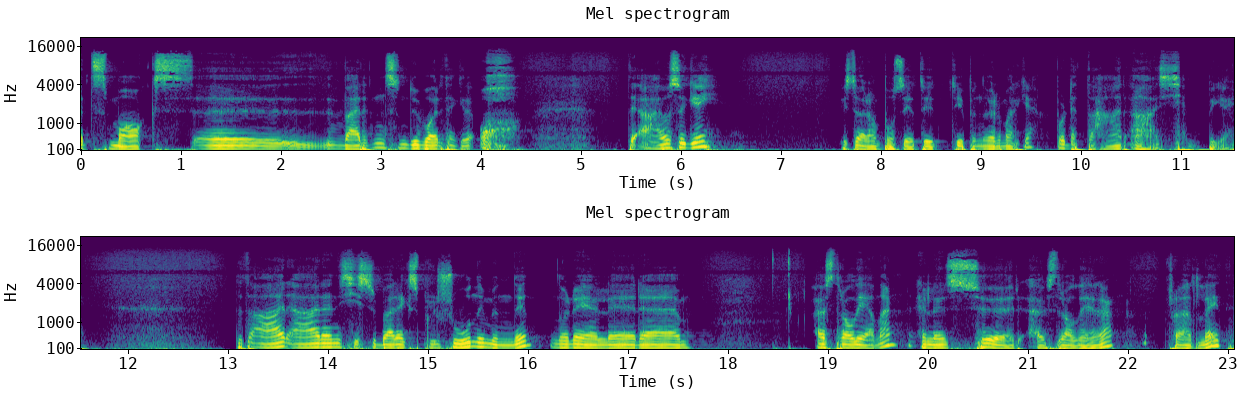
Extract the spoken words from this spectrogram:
et smaksverden eh, som du bare tenker åh, det er jo så gøy. Hvis du er den positive typen, vel å merke. For dette her er kjempegøy. Dette er, er en kirsebæreksplosjon i munnen din når det gjelder eh, australieneren, eller sør-australieneren fra Adelaide.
